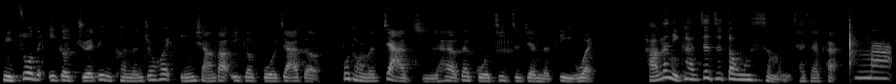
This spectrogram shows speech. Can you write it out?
你做的一个决定，可能就会影响到一个国家的不同的价值，还有在国际之间的地位。好，那你看这只动物是什么？你猜猜看。马。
